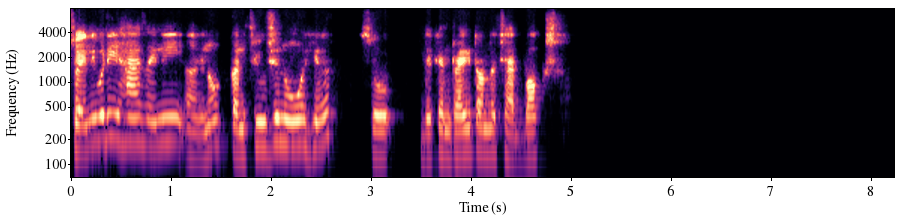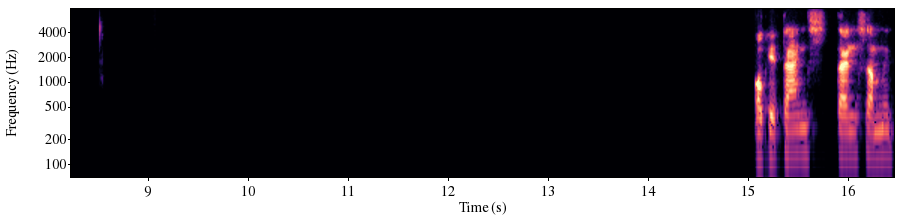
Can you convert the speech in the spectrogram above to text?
So anybody has any, uh, you know, confusion over here? So they can write on the chat box. Okay, thanks. Thanks, Amit.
